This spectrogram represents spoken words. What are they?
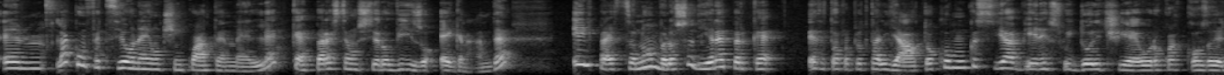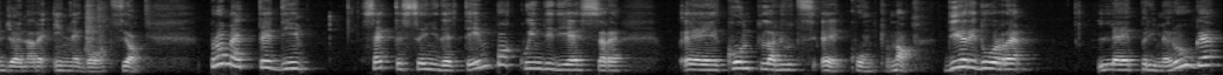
ehm, la confezione è un 50 ml che per essere un siero viso è grande e il prezzo non ve lo so dire perché è stato proprio tagliato. Comunque sia viene sui 12 euro qualcosa del genere in negozio. Promette di 7 segni del tempo quindi di essere eh, contro la riduzione eh, contro no di ridurre le prime rughe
